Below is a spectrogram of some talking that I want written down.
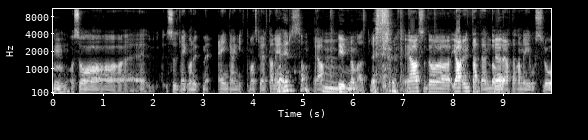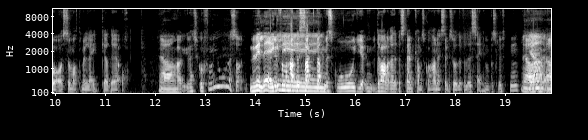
Mm. og så eh, Så legger man ut med en gang etter vi har spilt den Å, er det sant? Ja. Utenom Atle. ja, så da Ja, unntatt den, da, Ja. fordi at han er i Oslo, og så måtte vi legge det opp. Ja. Jeg vet ikke hvorfor vi gjorde det sånn. Vi ville egentlig vi hadde sagt at vi skulle Det var allerede bestemt hva vi skulle ha neste episode, for det sier vi på slutten. Ja, Ja, ja.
